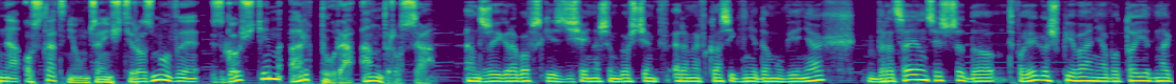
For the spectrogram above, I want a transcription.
na ostatnią część rozmowy z gościem Artura Andrusa. Andrzej Grabowski jest dzisiaj naszym gościem w RMF Classic w Niedomówieniach. Wracając jeszcze do Twojego śpiewania, bo to jednak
